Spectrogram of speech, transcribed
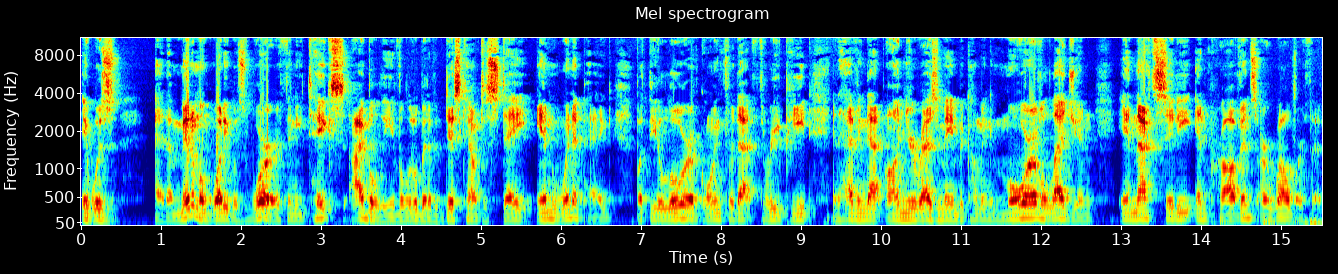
It was at a minimum what he was worth, and he takes, I believe, a little bit of a discount to stay in Winnipeg. But the allure of going for that three-peat and having that on your resume and becoming more of a legend in that city and province are well worth it.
